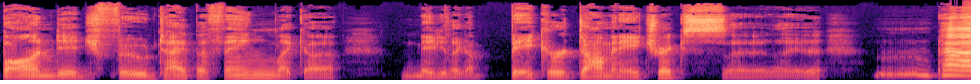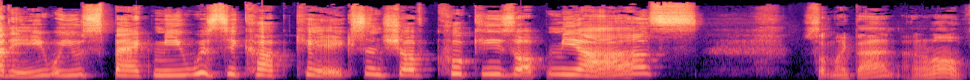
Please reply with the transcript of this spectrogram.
bondage food type of thing, like a maybe like a baker dominatrix. Uh, mm, Patty, will you spank me with the cupcakes and shove cookies up me ass? Something like that. I don't know.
